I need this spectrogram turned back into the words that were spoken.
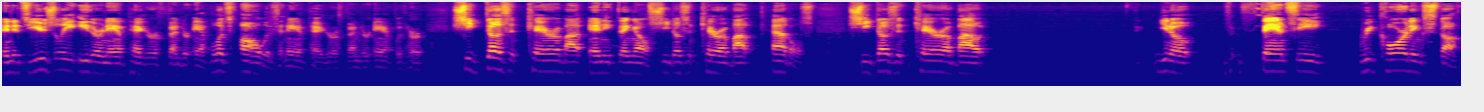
And it's usually either an Ampeg or a Fender amp. Well, it's always an Ampeg or a Fender amp with her. She doesn't care about anything else. She doesn't care about pedals. She doesn't care about, you know, fancy recording stuff.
